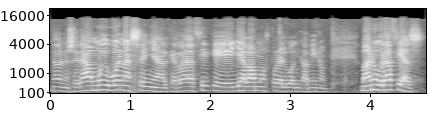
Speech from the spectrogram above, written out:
Bueno, será muy buena señal, querrá decir que ya vamos por el buen camino. Manu, gracias.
